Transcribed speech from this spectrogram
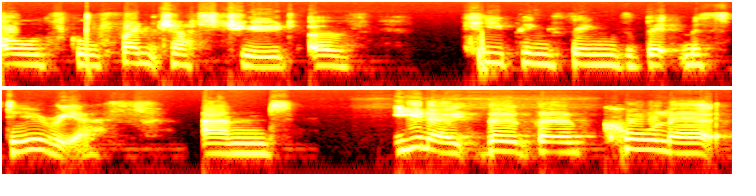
old school French attitude of keeping things a bit mysterious. And, you know, the, the caller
